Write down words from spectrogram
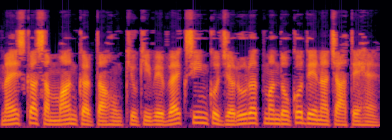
मैं इसका सम्मान करता हूँ, क्योंकि वे वैक्सीन को जरूरतमंदों को देना चाहते हैं।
